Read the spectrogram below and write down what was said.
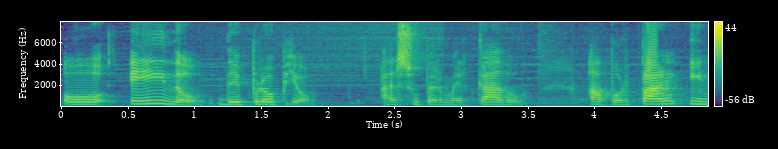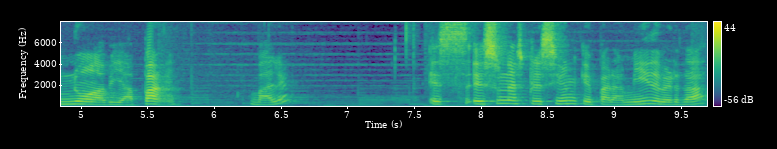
O he ido de propio al supermercado a por pan y no había pan, ¿vale? Es, es una expresión que para mí de verdad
